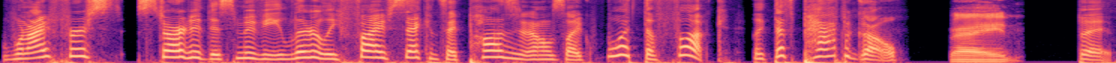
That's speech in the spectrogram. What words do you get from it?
when I first started this movie, literally five seconds, I paused it and I was like, "What the fuck? Like that's Papago." right But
